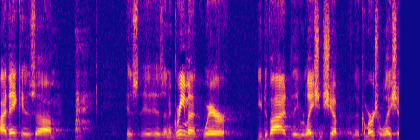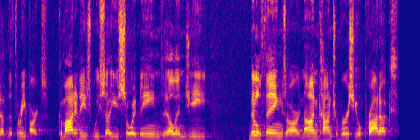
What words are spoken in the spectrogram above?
I think, is, um, is, is an agreement where you divide the relationship, the commercial relationship, into three parts. Commodities, we sell you soybeans, LNG. Middle things are non controversial products,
